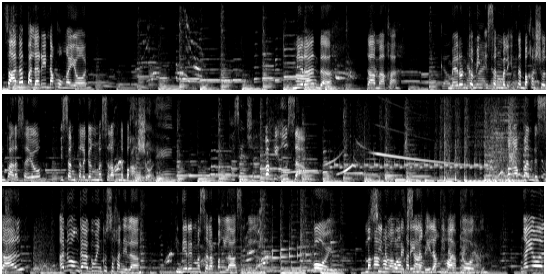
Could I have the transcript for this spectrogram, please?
Sana pala rin ako ngayon. Miranda, tama ka. Meron kaming ano? isang maliit na bakasyon para sa'yo. Isang talagang masarap na bakasyon. Pasensya. Pakiusap. Mga pandesal, ano ang gagawin ko sa kanila? Hindi rin masarap ang lasa nila. Hoy, makakakuha ka rin ng ilang hotdog. Ngayon,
